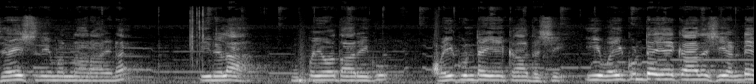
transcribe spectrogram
జై శ్రీమన్నారాయణ. ఈ నెల ముప్పయో తారీఖు వైకుంఠ ఏకాదశి. ఈ వైకుంఠ ఏకాదశి అంటే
